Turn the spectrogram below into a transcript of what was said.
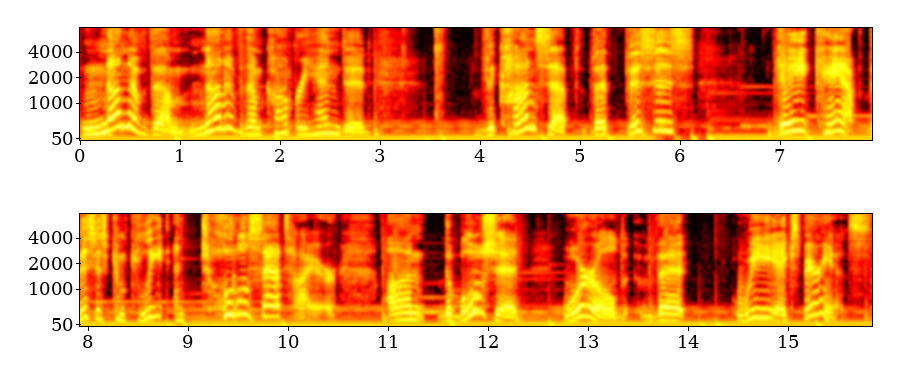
none of them, none of them comprehended the concept that this is gay camp. This is complete and total satire on the bullshit world that we experience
